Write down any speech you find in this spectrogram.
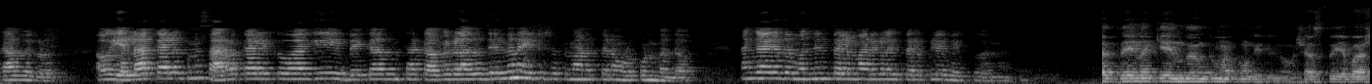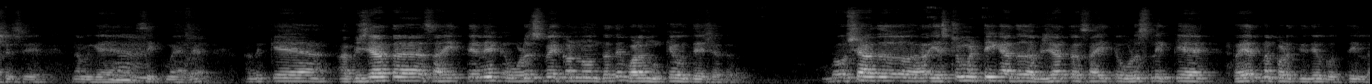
ಕಾವ್ಯಗಳು. ಅವು ಎಲ್ಲಾ ಕಾಲಕ್ಕೂ ಸಾರ್ವಕಾಲಿಕವಾಗಿ ಬೇಕಾದಂತಹ ಕಾವ್ಯಗಳಾದ್ರಿಂದನೇ ಇಷ್ಟು ಶತಮಾನತನ ಉಳ್ಕೊಂಡು ಬಂದವು. ಹಂಗಾಗಿ ಅದು ಮುಂದಿನ ತಲೆಮಾರುಗಳಿಗೆ ತಲುಪಲೇಬೇಕು ಅನ್ನೋದು. ಅಧ್ಯಯನ ಕೇಂದ್ರ ಅಂತ ಮಾಡ್ಕೊಂಡಿದ್ವಿ ನಾವು. ಶಾಸ್ತ್ರೀಯ ಭಾಷೆ ನಮಗೆ ಸಿಕ್ಕ ಮೇಲೆ. ಅದಕ್ಕೆ ಅಭಿಜಾತ ಸಾಹಿತ್ಯನೇ ಉಳಿಸ್ಬೇಕನ್ನುವಂಥದ್ದೇ ಬಹಳ ಮುಖ್ಯ ಉದ್ದೇಶ ಅದು. ಬಹುಶಃ ಅದು ಎಷ್ಟು ಮಟ್ಟಿಗೆ ಅದು ಅಭಿಜಾತ ಸಾಹಿತ್ಯ ಉಳಿಸ್ಲಿಕ್ಕೆ ಪ್ರಯತ್ನ ಪಡ್ತಿದೆಯೋ ಗೊತ್ತಿಲ್ಲ.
